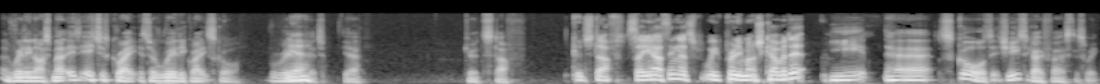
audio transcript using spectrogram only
a really nice. It's, it's just great. It's a really great score. Really Yeah. good. Yeah, good stuff. Good stuff. So yeah, I think that's we've pretty much covered it. Yeah, uh, scores. It's you to go first this week.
